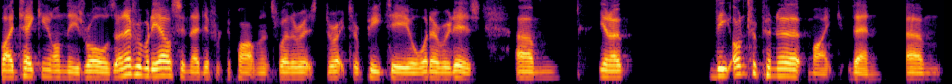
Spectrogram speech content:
by taking on these roles and everybody else in their different departments whether it's director of pt or whatever it is um, you know the entrepreneur mike then um,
